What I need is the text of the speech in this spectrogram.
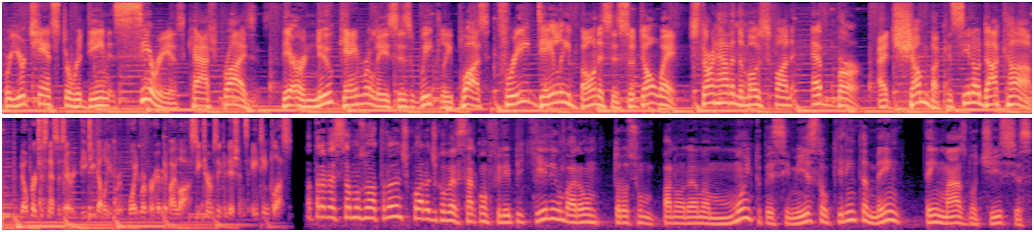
for your chance to redeem serious cash prizes. There are new game releases weekly, plus free daily bonuses. So don't wait. Start having the most fun ever at ChumbaCasino.com. No purchase necessary. BGW. Void were prohibited by law. See terms and conditions. 18 plus. Atravessamos o Atlântico, hora de conversar com Felipe Killing. O Barão trouxe um panorama muito pessimista. O Killing também tem más notícias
